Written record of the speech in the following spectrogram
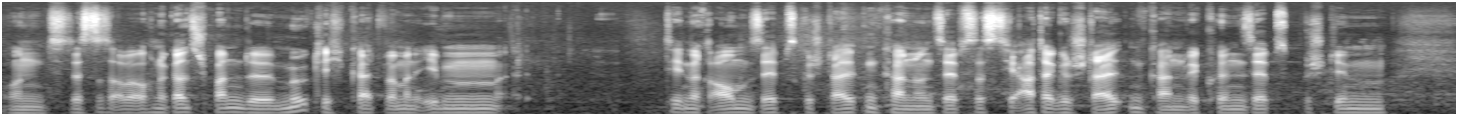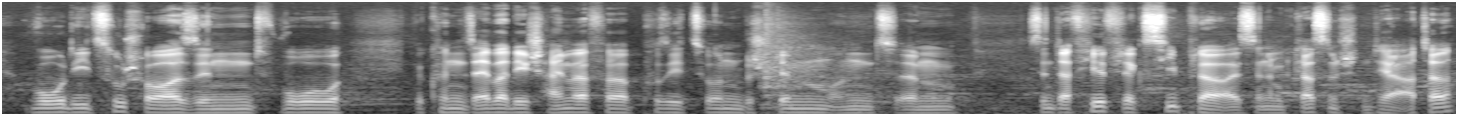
Und das ist aber auch eine ganz spannende Möglichkeit, weil man eben den Raum selbst gestalten kann und selbst das Theater gestalten kann. Wir können selbst bestimmen, wo die Zuschauer sind, wo wir können selber die Scheinwerferpositionen bestimmen und ähm, sind da viel flexibler als in einem klassischen Theater.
